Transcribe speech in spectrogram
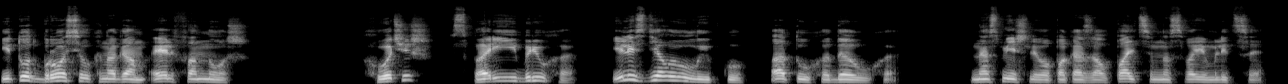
и тот бросил к ногам эльфа нож. Хочешь, спари и брюхо. Или сделай улыбку от уха до уха. Насмешливо показал пальцем на своем лице.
